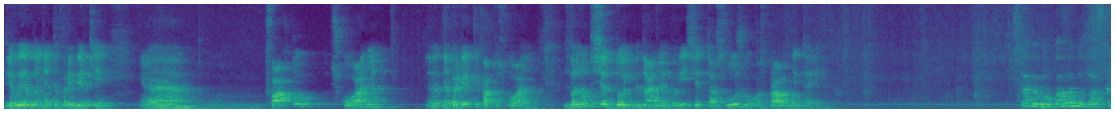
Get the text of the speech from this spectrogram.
для виявлення та перевірки е, факту шкування е, для перевірки факту скування. Звернутися до ювенальної поліції та службу по справах дітей. Ставимо бали, будь ласка,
